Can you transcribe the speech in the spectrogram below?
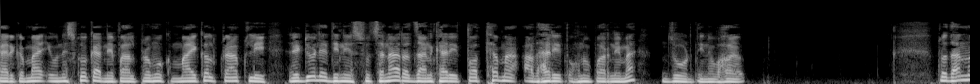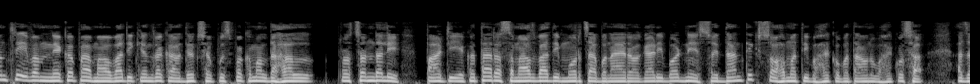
कार्यक्रममा युनेस्कोका नेपाल प्रमुख माइकल क्राफ्टले रेडियोले दिने सूचना र जानकारी तथ्यमा आधारित हुनुपर्नेमा जोड़ दिनुभयो। प्रधानमन्त्री एवं नेकपा माओवादी केन्द्रका अध्यक्ष पुष्पकमल दाहाल प्रचण्डले पार्टी एकता र समाजवादी मोर्चा बनाएर अगाडि बढ़ने सैद्धान्तिक सहमति भएको बताउनु भएको छ। आज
